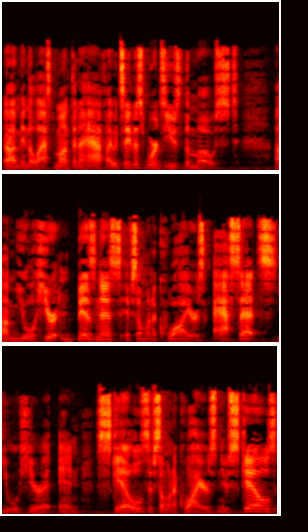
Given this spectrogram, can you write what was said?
um, in the last month and a half, I would say this word's used the most. Um, you will hear it in business if someone acquires assets. You will hear it in skills if someone acquires new skills.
